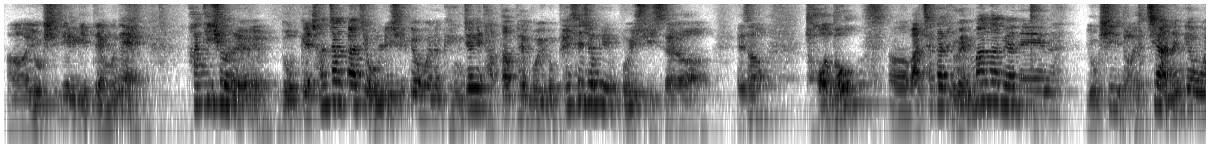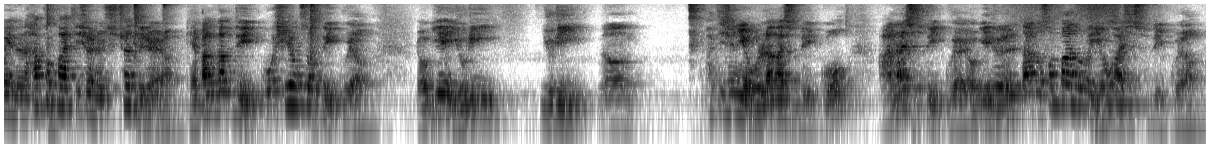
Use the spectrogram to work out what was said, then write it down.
어, 욕실이기 때문에 파티션을 높게 천장까지 올리실 경우에는 굉장히 답답해 보이고 폐쇄적인 보일 수 있어요. 그래서 저도 어, 마찬가지로 웬만하면은 욕실이 넓지 않은 경우에는 하프 파티션을 추천드려요. 개방감도 있고 실용성도 있고요. 여기에 유리 유리 어, 파티션이 올라갈 수도 있고 안 할 수도 있고요. 여기를 따로 선반으로 이용하실 수도 있고요.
